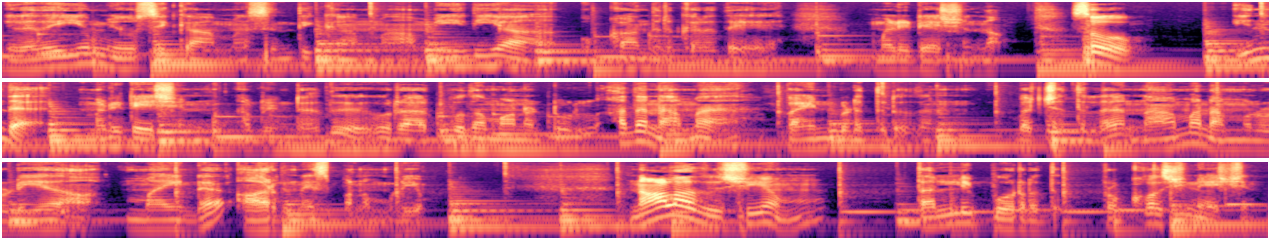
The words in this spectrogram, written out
எதையும் யோசிக்காமல் சிந்திக்காமல் அமைதியாக உட்கார்ந்துருக்கிறது மெடிடேஷன் தான். ஸோ இந்த மெடிடேஷன் அப்படின்றது ஒரு அற்புதமான டூல் அதை நாம் பயன்படுத்துறது பட்சத்தில் நாம் நம்மளுடைய மைண்டை ஆர்கனைஸ் பண்ண முடியும். நாலாவது விஷயம் தள்ளி போடுறது ப்ரொகாஷினேஷன்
